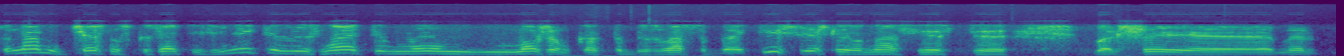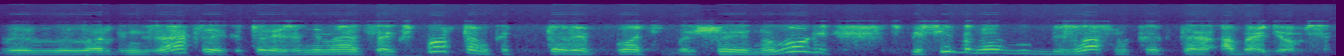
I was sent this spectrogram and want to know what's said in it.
то нам, честно сказать, извините, вы знаете, мы можем как-то без вас обойтись, если у нас есть э, большие э, э, организации, которые занимаются экспортом, которые платят большие налоги. Спасибо, но без вас мы как-то обойдемся.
